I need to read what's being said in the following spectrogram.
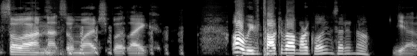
so on, not so much, but like. Oh, we've talked about Mark Williams. I didn't know. Yeah,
